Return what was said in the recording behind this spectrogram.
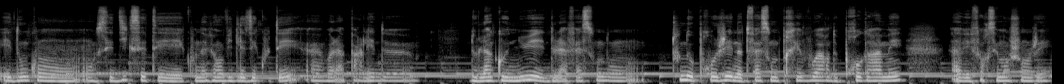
et donc on, s'est dit que c'était qu'on avait envie de les écouter, voilà, parler de, de l'inconnu et de la façon dont tous nos projets, notre façon de prévoir, de programmer, avaient forcément changé.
